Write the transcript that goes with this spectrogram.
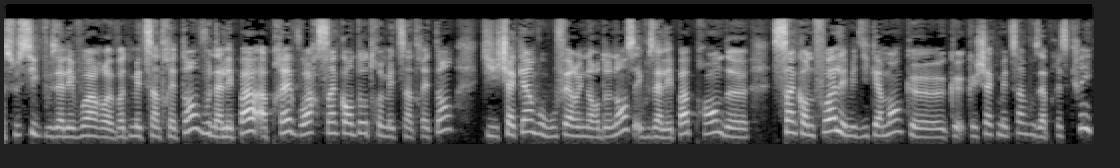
souci, que vous allez voir euh, votre médecin traitant, vous n'allez pas après voir 50 autres médecins traitants qui chacun vont vous faire une ordonnance et vous n'allez pas prendre 50 fois les médicaments que, que, que, chaque médecin vous a prescrits.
